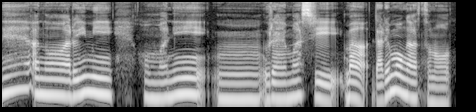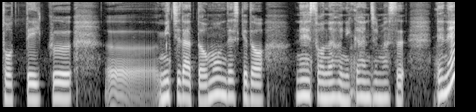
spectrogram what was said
ね。あのある意味ほんまにうん羨ましい。まあ誰もがその通っていく道だと思うんですけどねそんな風に感じます。でね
